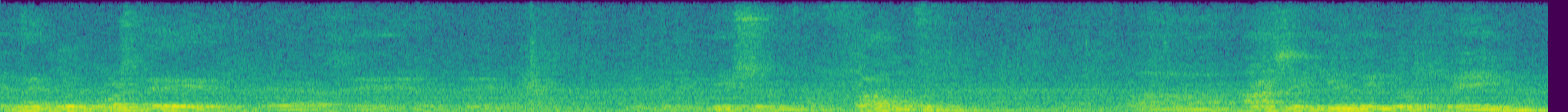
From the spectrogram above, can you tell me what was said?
And I propose the, uh, the, the, definition of famine uh, as a unit of fame.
